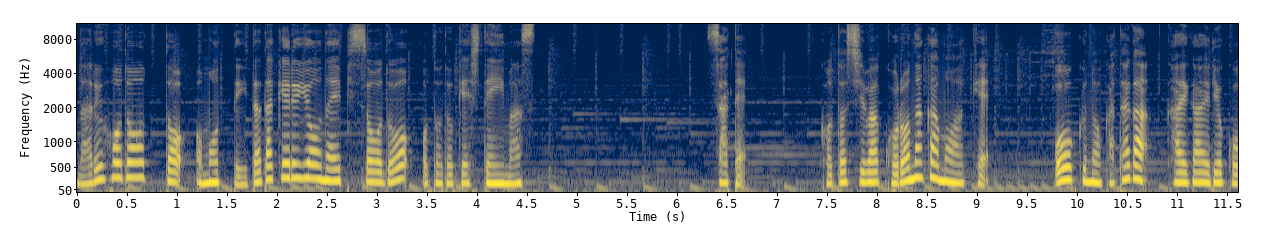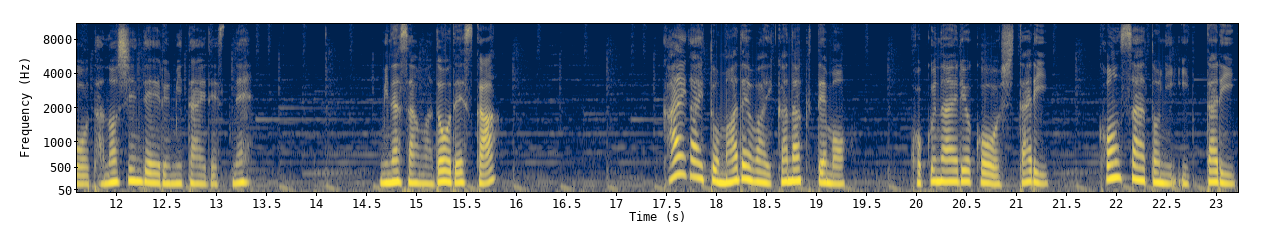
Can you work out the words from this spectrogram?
なるほどと思っていただけるようなエピソードをお届けしています。さて、今年はコロナ禍も明け、多くの方が海外旅行を楽しんでいるみたいですね。皆さんはどうですか？海外とまではいかなくても国内旅行をしたりコンサートに行ったり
